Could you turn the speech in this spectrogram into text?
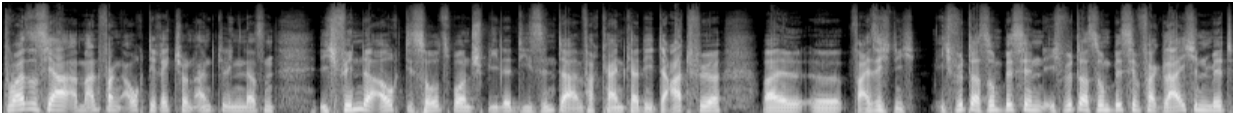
du hast es ja am Anfang auch direkt schon anklingen lassen. Ich finde auch die Soulspawn-Spiele, die sind da einfach kein Kandidat für, weil, äh, weiß ich nicht. Ich würde das so ein bisschen, ich würde das so ein bisschen vergleichen mit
